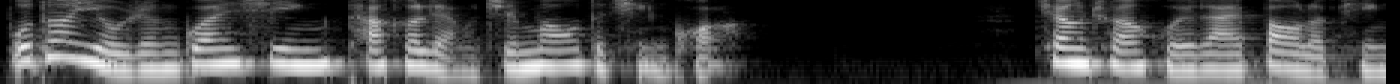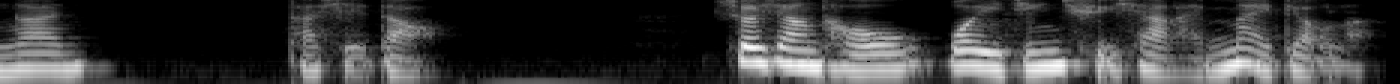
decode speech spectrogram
不断有人关心他和两只猫的情况。枪船回来报了平安。他写道：“摄像头我已经取下来卖掉了。”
